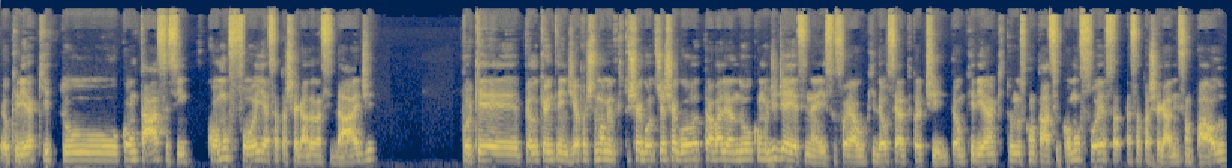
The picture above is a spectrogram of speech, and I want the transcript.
Eu queria que tu contasse, assim, como foi essa tua chegada na cidade porque, pelo que eu entendi, a partir do momento que tu chegou, tu já chegou trabalhando como DJ, assim, né? Isso foi algo que deu certo para ti. Então, queria que tu nos contasse como foi essa, essa tua chegada em São Paulo.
